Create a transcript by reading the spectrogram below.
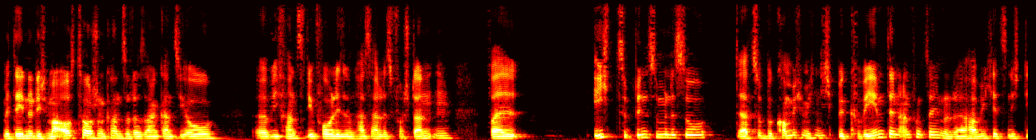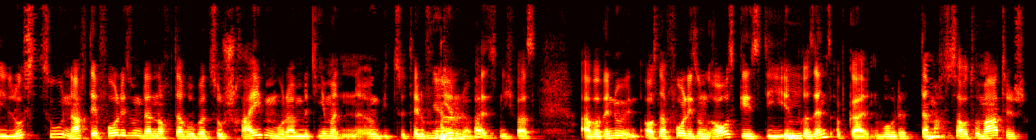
mit denen du dich mal austauschen kannst oder sagen kannst, yo, äh, wie fandst du die Vorlesung, hast du alles verstanden? Weil ich bin zumindest so, dazu bekomme ich mich nicht bequemt, in Anführungszeichen, oder habe ich jetzt nicht die Lust zu, nach der Vorlesung dann noch darüber zu schreiben oder mit jemandem irgendwie zu telefonieren ja. oder weiß ich nicht was. Aber wenn du aus einer Vorlesung rausgehst, die in mhm. Präsenz abgehalten wurde, dann machst du es automatisch,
